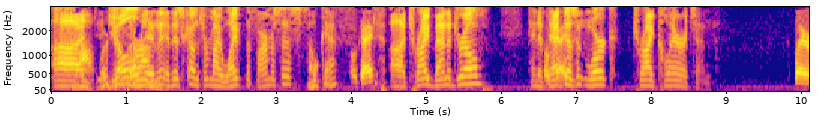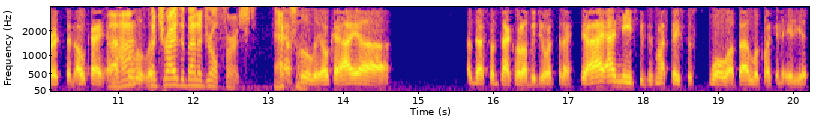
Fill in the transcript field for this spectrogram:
Uh, Wow, we're jumping Joel, around and this comes from my wife, the pharmacist. Okay. Okay. Uh, try Benadryl, and if that doesn't work, try Claritin. Claritin. Okay. Uh-huh. Absolutely. But try the Benadryl first. Excellent. Absolutely. Okay. I uh, that's exactly what I'll be doing today. Yeah, I, I need to because my face is swole up. I look like an idiot.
